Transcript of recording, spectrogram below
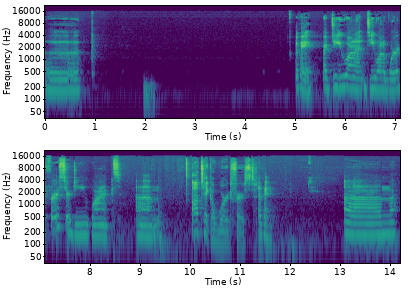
Uh. Okay. Or do you want to? Do you want a word first, or do you want? Um. I'll take a word first. Okay. Um.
